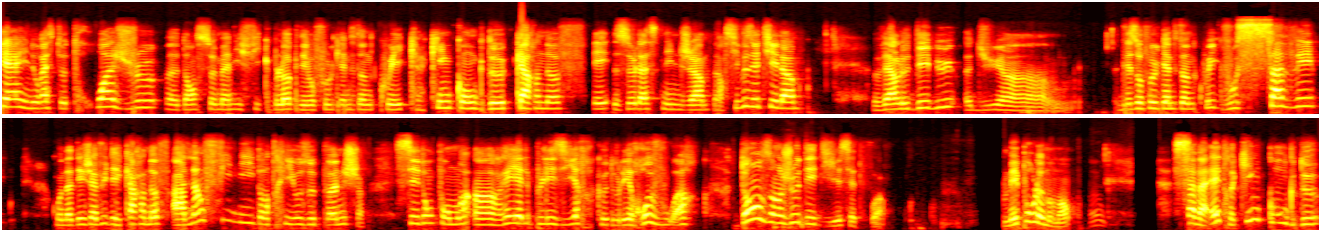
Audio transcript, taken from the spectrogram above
il nous reste trois jeux euh, dans ce magnifique bloc des Awful Games Done Quick. King Kong 2, Karnov et The Last Ninja. Alors si vous étiez là vers le début du, euh, des Awful Games Done Quick, vous savez qu'on a déjà vu des Karnov à l'infini dans Trio The Punch. C'est donc pour moi un réel plaisir que de les revoir dans un jeu dédié cette fois. Mais pour le moment, ça va être King Kong 2.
